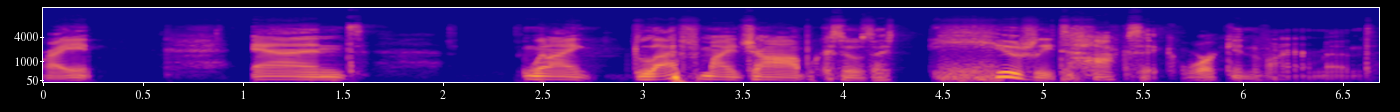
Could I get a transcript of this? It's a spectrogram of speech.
right? And when I left my job because it was a hugely toxic work environment,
